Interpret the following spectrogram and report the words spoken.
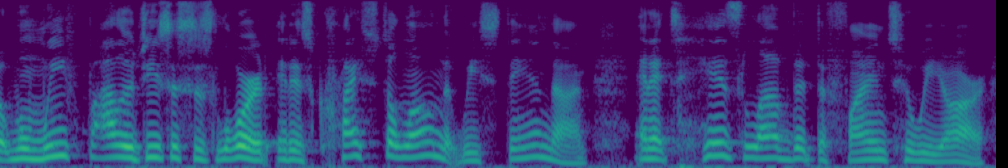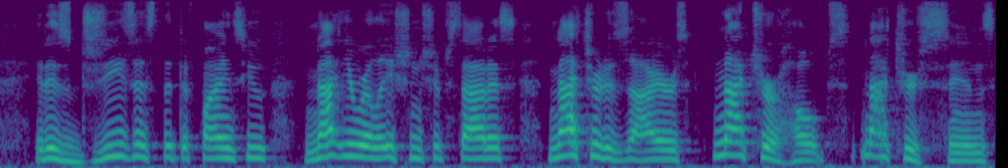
But when we follow Jesus as Lord, it is Christ alone that we stand on. And it's His love that defines who we are. It is Jesus that defines you, not your relationship status, not your desires, not your hopes, not your sins.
